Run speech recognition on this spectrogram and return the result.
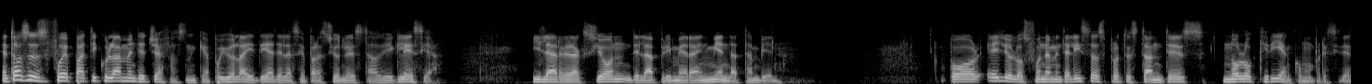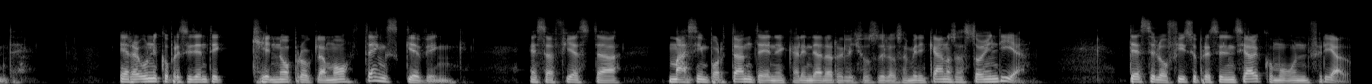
Entonces fue particularmente Jefferson que apoyó la idea de la separación del Estado y Iglesia y la redacción de la primera enmienda también. Por ello, los fundamentalistas protestantes no lo querían como presidente. Era el único presidente que no proclamó Thanksgiving, esa fiesta más importante en el calendario religioso de los americanos hasta hoy en día, desde el oficio presidencial como un feriado.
